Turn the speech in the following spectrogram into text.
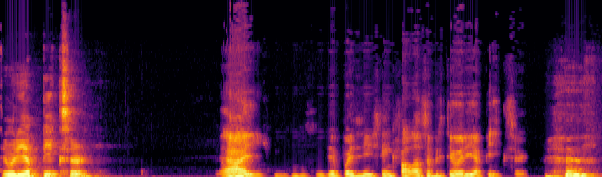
Teoria Pixar. Ai, depois a gente tem que falar sobre teoria Pixar.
